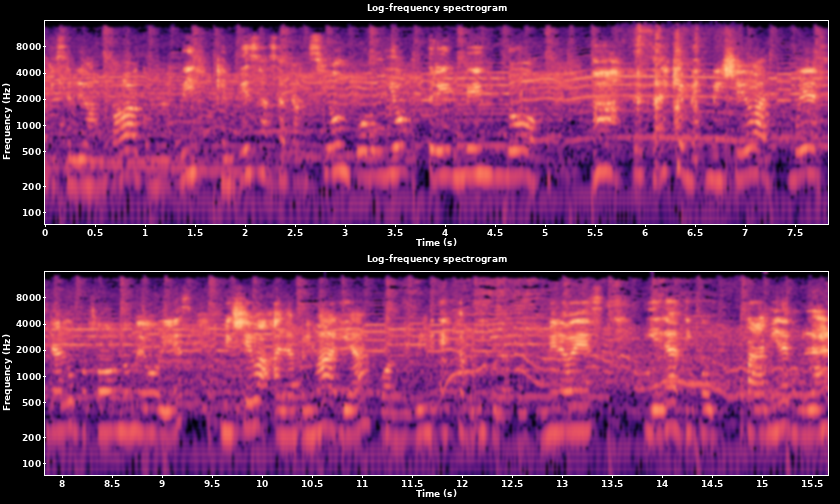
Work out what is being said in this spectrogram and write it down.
Que se levantaba con el riff, que empieza esa canción, por Dios, tremendo. Ah, ¿sabes qué? Me, me lleva, voy a decir algo, por favor, no me odies. Me lleva a la primaria, cuando vi esta película por primera vez, y era tipo, para mí era como la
